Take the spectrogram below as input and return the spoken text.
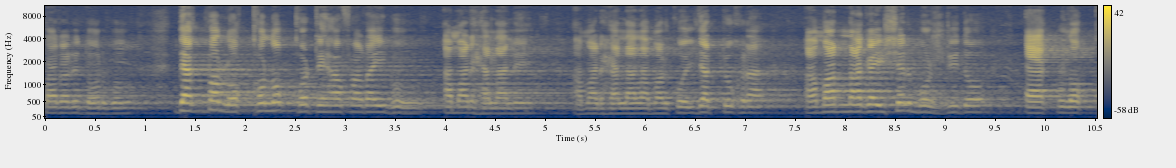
তারারে ধরব। দেখবা লক্ষ লক্ষ টেহা ফাড়াইব আমার হেলালে। আমার হেলাল, আমার কলজার টুকরা, আমার নাগাইশের মসজিদও এক লক্ষ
